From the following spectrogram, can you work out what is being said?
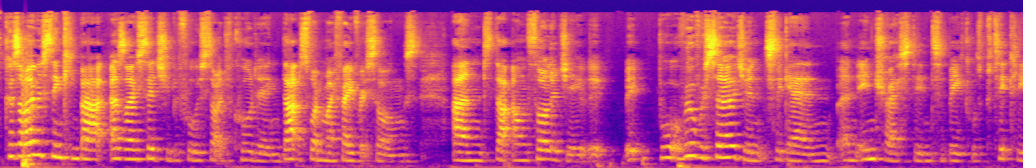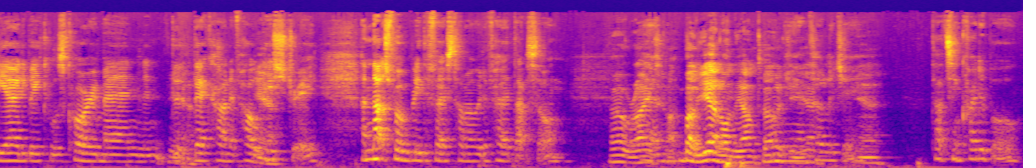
Because I was thinking back, as I said to you before we started recording, that's one of my favourite songs. And that anthology, it, it brought a real resurgence again and interest into Beatles, particularly early Beatles, Quarrymen, and the, Yeah. their kind of whole Yeah. history. And that's probably the first time I would have heard that song. Oh right. Yeah. Well, yeah, on the anthology. On the yeah. anthology. Yeah. That's incredible.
